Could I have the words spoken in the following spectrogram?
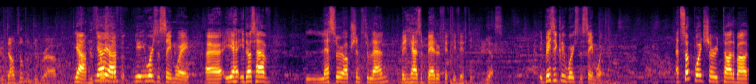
You down tilted to grab. Yeah, You yeah, yeah. It works the same way. Uh, yeah, he does have lesser options to land, but he has a better 50-50. Yes. It basically works the same way. At some point, Sharu thought about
